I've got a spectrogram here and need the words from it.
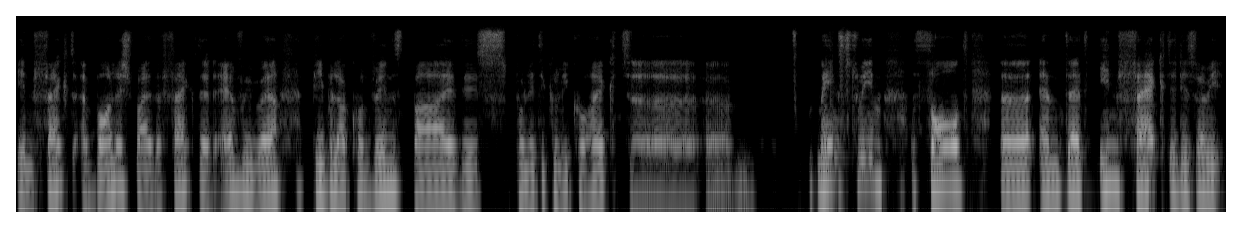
in fact abolished by the fact that everywhere people are convinced by this politically correct uh, um, mainstream thought uh, and that in fact it is very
